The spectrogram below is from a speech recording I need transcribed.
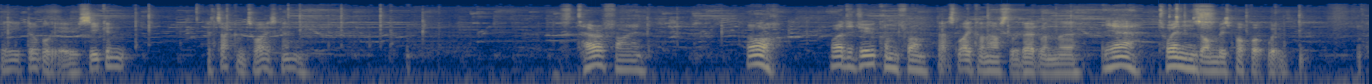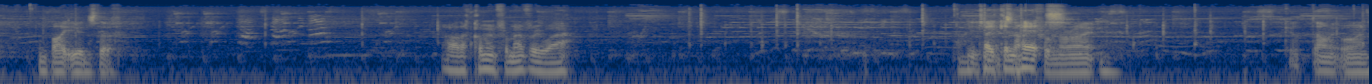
BW. So you can attack them twice, can you? Terrifying. Oh, where did you come from? That's like on House of the Dead when the Yeah, twins. zombies pop up with and bite you and stuff. Oh, they're coming from everywhere. Get taking hits. from the right. God damn it, woman.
